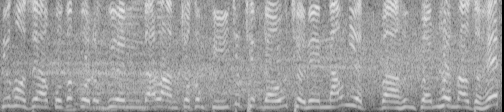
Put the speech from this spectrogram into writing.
tiếng hò reo của các cổ động viên đã làm cho không khí trước trận đấu trở nên náo nhiệt và hưng phấn hơn bao giờ hết.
